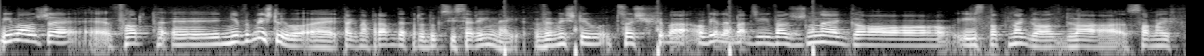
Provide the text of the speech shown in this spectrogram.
Mimo, że e, Ford e, nie wymyślił tak naprawdę produkcji seryjnej, wymyślił coś chyba o wiele bardziej ważnego i istotnego dla samych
